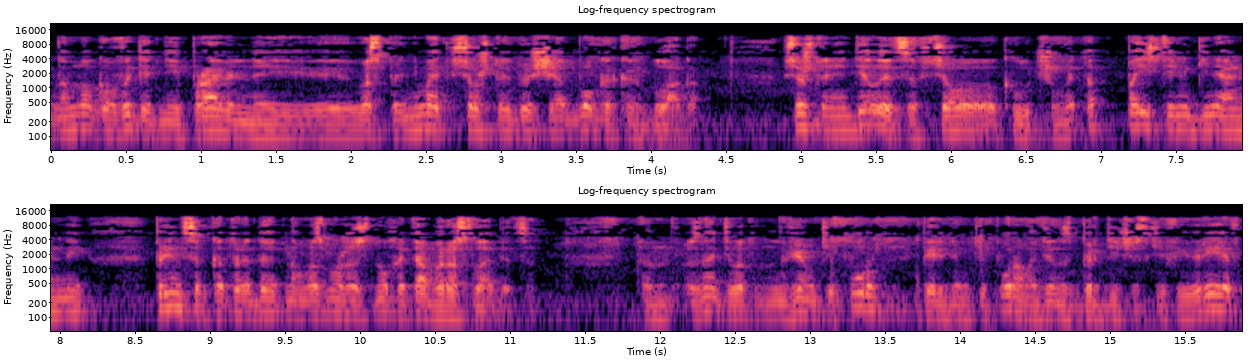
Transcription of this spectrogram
намного выгоднее, правильнее воспринимать все, что идущее от Бога, как благо. Все, что не делается, все к лучшему. Это поистине гениальный принцип, который дает нам возможность, ну, хотя бы расслабиться. Знаете, вот в Йом-Кипур, перед Йом-Кипуром, один из бердических евреев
